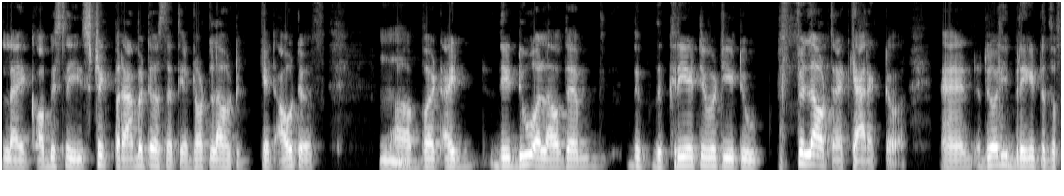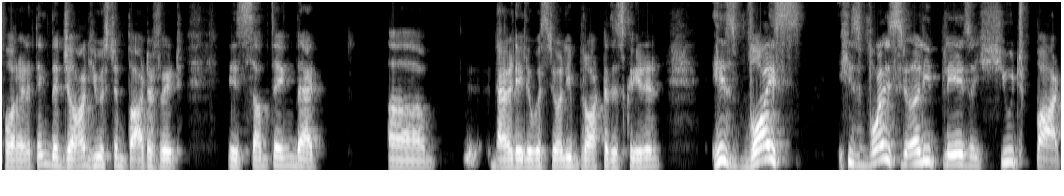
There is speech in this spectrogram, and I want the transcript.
like obviously strict parameters that they're not allowed to get out of, mm. uh, but I they do allow them the, the creativity to, to fill out that character and really bring it to the fore. And I think the John Huston part of it is something that um, Daniel Day Lewis really brought to the screen. And his voice, his voice really plays a huge part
